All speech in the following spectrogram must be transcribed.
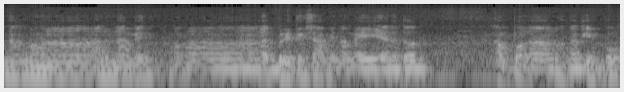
ng mga ano namin, mga nag-briefing sa amin na may ano doon, kampo na ano, nag-impo.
